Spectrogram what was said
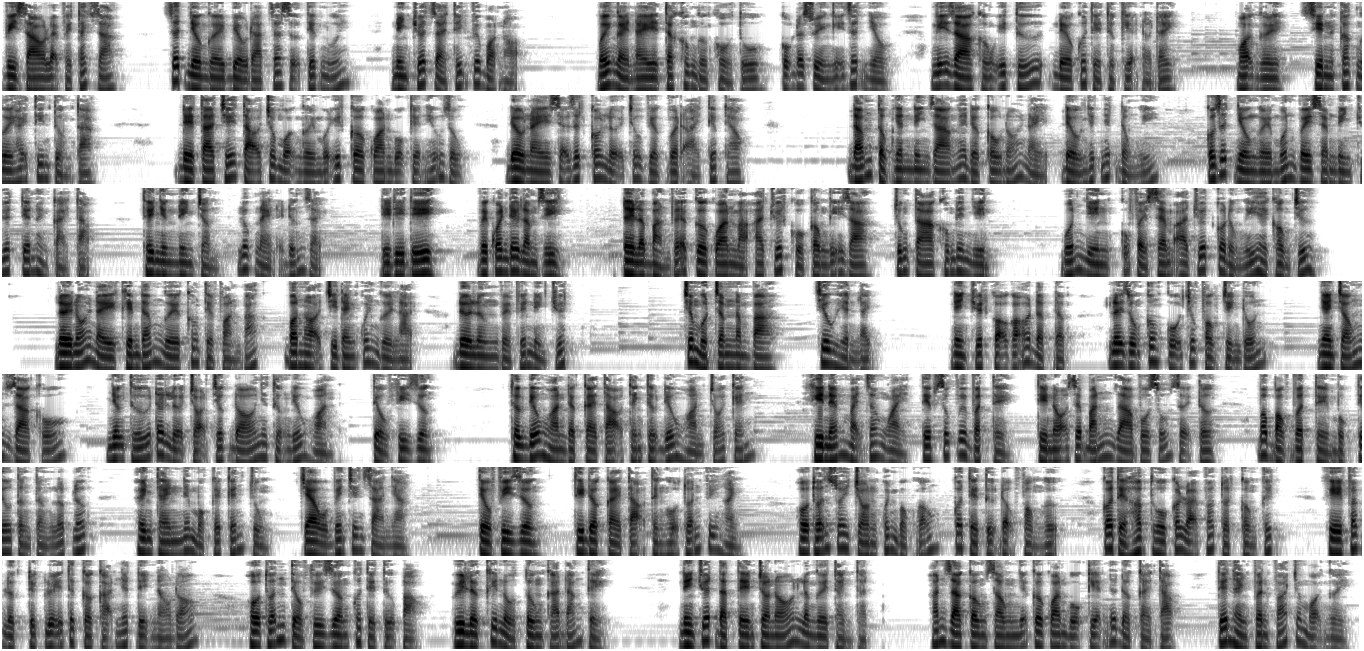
Vì sao lại phải tách ra? Rất nhiều người biểu đạt ra sự tiếc nuối, Ninh Chuyết giải thích với bọn họ. Mấy ngày nay ta không ngừng khổ tu, Cũng đã suy nghĩ rất nhiều, Nghĩ ra không ít thứ đều có thể thực hiện ở đây. Mọi người, xin các người hãy tin tưởng ta. Để ta chế tạo cho mọi người một ít cơ quan bộ kiện hữu dụng, Điều này sẽ rất có lợi cho việc vượt ải tiếp theo. Đám tộc nhân Ninh Gia nghe được câu nói này Đều nhất nhất đồng ý. Có rất nhiều người muốn vây xem Ninh Chuyết tiến hành cải tạo. Thế nhưng Ninh Trầm lúc này lại đứng dậy. Đi đi đi. Về quanh đây làm gì? Đây là bản vẽ cơ quan mà A Chuyết của công nghĩ ra. Chúng ta không nên nhìn. Muốn nhìn cũng phải xem A Chuyết có đồng ý hay không chứ. Lời nói này khiến đám người không thể phản bác. Bọn họ chỉ đánh quay người lại, Đưa lưng về phía Ninh Chuyết Chương 153 Chiêu hiền lệnh. Ninh Chuyết gõ gõ đập đập, Lợi dụng công cụ trong phòng trình đốn, Nhanh chóng gia cố. Những thứ đã lựa chọn trước đó như Thượng Điếu Hoàn, Tiểu Phi Dương. Thượng Điếu Hoàn được cải tạo thành Thượng Điếu Hoàn trói kén. Khi ném mạnh ra ngoài, Tiếp xúc với vật thể, Thì nó sẽ bắn ra vô số sợi tơ, Bao bọc vật thể mục tiêu tầng tầng lớp lớp, Hình thành nên một cái kén trùng Treo ở bên trên xà nhà. Tiểu Phi Dương thì được cải tạo thành hộ thuẫn phi hành. Hộ thuẫn xoay tròn quanh bọc ngỗng Có thể tự động phòng ngự, Có thể hấp thu các loại pháp thuật công kích. Khi pháp lực tích lũy tới cực hạn nhất định nào đó Hộ thuẫn tiểu phi dương có thể tự bảo uy lực khi nổ tung khá đáng kể. Ninh Chuyết đặt tên cho nó là người thành thật. Hắn gia công xong, những cơ quan bộ kiện đã được cải tạo, Tiến hành phân phát cho mọi người.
